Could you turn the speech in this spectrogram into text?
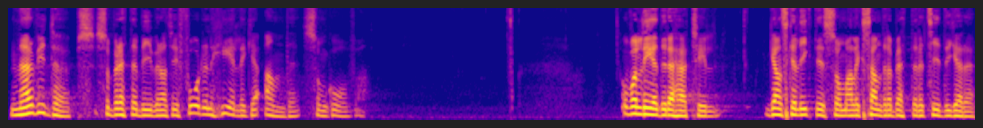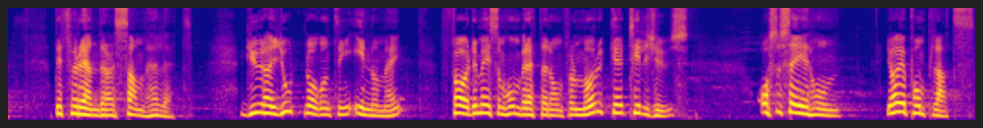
När vi döps så berättar Bibeln att vi får den helige Ande som gåva. Och vad leder det här till? Ganska likt det som Alexandra berättade tidigare. Det förändrar samhället. Gud har gjort någonting inom mig, förde mig som hon berättade om från mörker till ljus. Och så säger hon, jag är på en plats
